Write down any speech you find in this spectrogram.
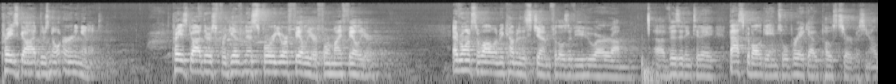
Praise God, there's no earning in it. Praise God, there's forgiveness for your failure, for my failure. Every once in a while, when we come into this gym, for those of you who are um, uh, visiting today, basketball games will break out post service. You know,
